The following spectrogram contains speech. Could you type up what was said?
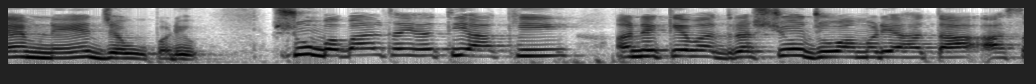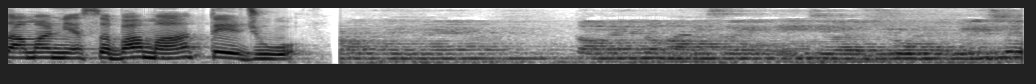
તેમને જવું પડ્યું. શું બબાલ થઈ હતી આખી અને કેવા દ્રશ્યો જોવા મળ્યા હતા આ સામાન્ય સભામાં તે જુઓ. તમે તમારી સહિતની જે અરજીઓ મોકલી છે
